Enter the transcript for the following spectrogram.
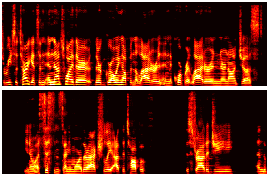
to reach the targets and, and that's why they're they're growing up in the ladder in the corporate ladder and they're not just you know assistants anymore they're actually at the top of the strategy and the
